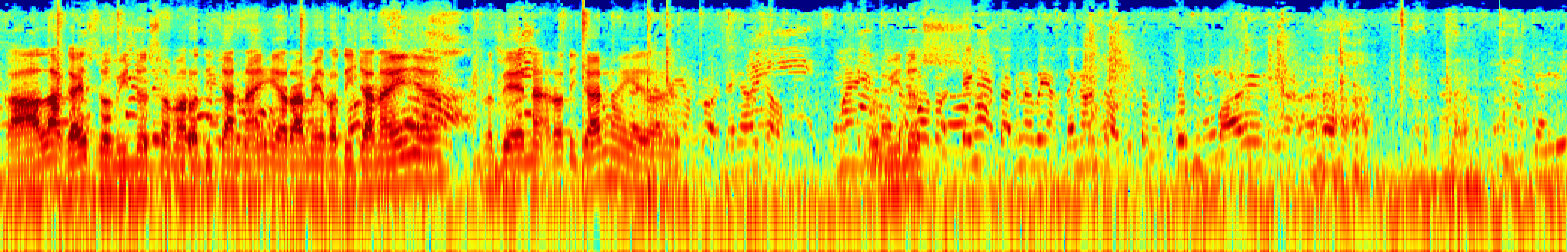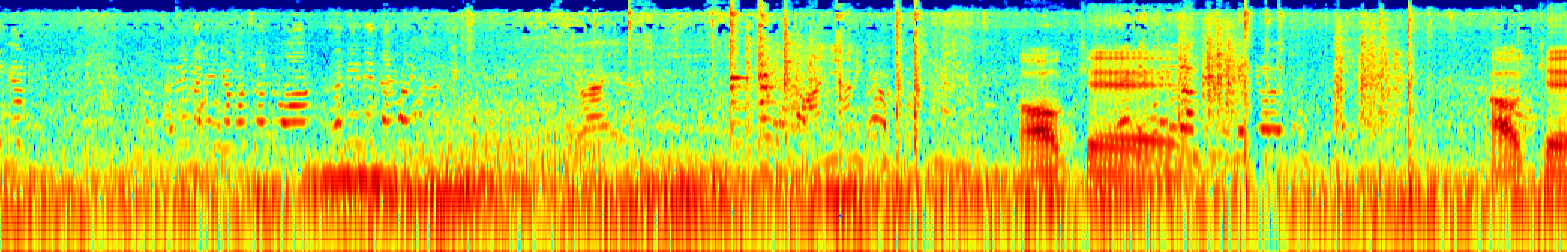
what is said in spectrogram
Kalah guys Domino sama roti canai ya rame roti canainya. Lebih enak roti canai ya. Jangan risau. Mai kita Domino's. Tengok tak kena banyak, jangan risau. Kita lebih baik. ya. Ni kan. Oke. Oke.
